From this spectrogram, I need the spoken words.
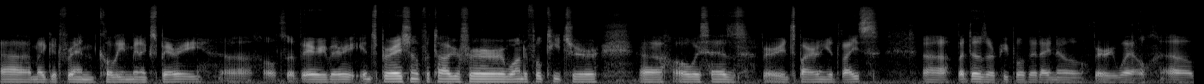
Uh, my good friend Colleen Miniuk-Sperry, uh, also a very, very inspirational photographer, wonderful teacher, always has very inspiring advice. But those are people that I know very well. Um,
